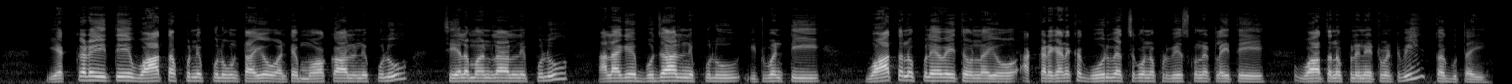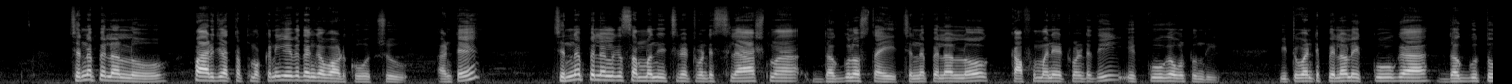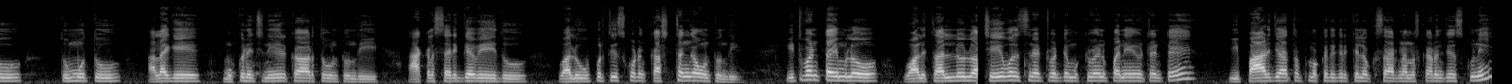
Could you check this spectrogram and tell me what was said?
ఎక్కడైతే వాతపు నొప్పులు ఉంటాయో అంటే మోకాలు నొప్పులు చీలమండలాల నొప్పులు అలాగే భుజాల నొప్పులు ఇటువంటి వాత నొప్పులు ఏవైతే ఉన్నాయో అక్కడ కనుక గోరువెచ్చగా ఉన్నప్పుడు వేసుకున్నట్లయితే వాత నొప్పులు అనేటువంటివి తగ్గుతాయి. చిన్నపిల్లల్లో పారిజాత మొక్కని ఏ విధంగా వాడుకోవచ్చు? అంటే చిన్నపిల్లలకు సంబంధించినటువంటి శ్లాష్మ దగ్గులు వస్తాయి చిన్నపిల్లల్లో కఫం అనేటువంటిది ఎక్కువగా ఉంటుంది. ఇటువంటి పిల్లలు ఎక్కువగా దగ్గుతూ తుమ్ముతూ అలాగే ముక్కు నుంచి నీరు కారుతూ ఉంటుంది. ఆకలి సరిగ్గా వేయదు. వాళ్ళు ఊపిరి తీసుకోవడం కష్టంగా ఉంటుంది. ఇటువంటి టైంలో వాళ్ళ తల్లులు చేయవలసినటువంటి ముఖ్యమైన పని ఏమిటంటే ఈ పారిజాతపు మొక్క దగ్గరికి వెళ్ళి ఒకసారి నమస్కారం చేసుకుని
